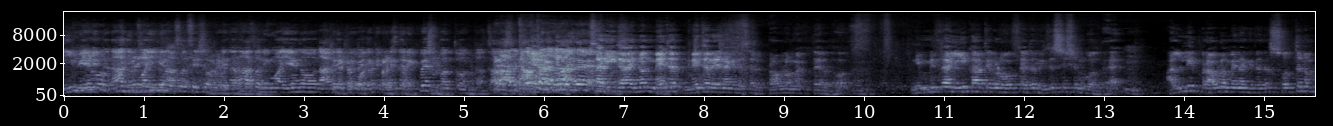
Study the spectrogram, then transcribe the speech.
ನೀವ್ ಹೇಳಿದ್ನ ನಿಮ್ಮ ಈಗ ಅಸೋಸಿಯೇಷನ್ ಕಡೆಯಿಂದ ಅಥವಾ ನಿಮ್ಮ ಏನು ನಾಗರಿಕ ವೇದಿಕೆ ರಿಕ್ವೆಸ್ಟ್ ಬಂತು ಅಂತ. ಸರ್, ಈಗ ಇನ್ನೊಂದು ಮೇಜರ್ ಮೇಜರ್ ಏನಾಗಿದೆ ಸರ್? ಪ್ರಾಬ್ಲಮ್ ಆಗ್ತಾ ಇರೋದು. ನಿಮ್ಮಿಂದ ಈ ಖಾತೆಗಳು ಹೋಗ್ತಾ ಇದ್ರೆ ರಿಜಿಸ್ಟ್ರೇಷನ್ ಹೋದ್ರೆ. ಅಲ್ಲಿ ಪ್ರಾಬ್ಲಮ್ ಏನಾಗಿದೆ ಅಂದ್ರೆ ಸ್ವತ್ತು ನಮ್ಮ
